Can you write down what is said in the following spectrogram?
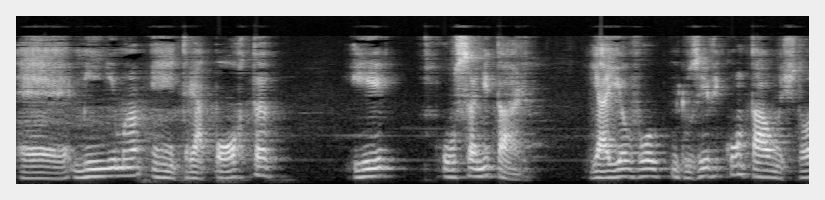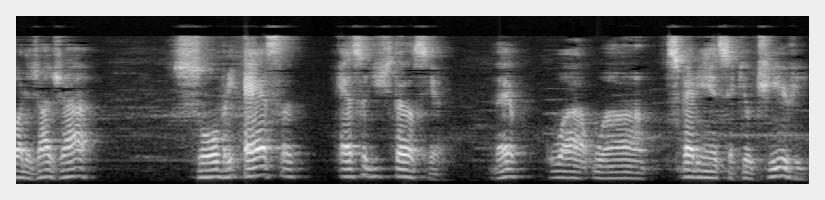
é, mínima entre a porta e o sanitário. E aí eu vou, inclusive, contar uma história já já sobre essa, essa distância, né? Uma, uma experiência que eu tive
